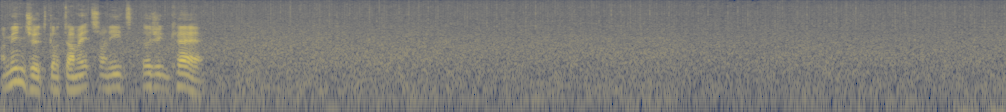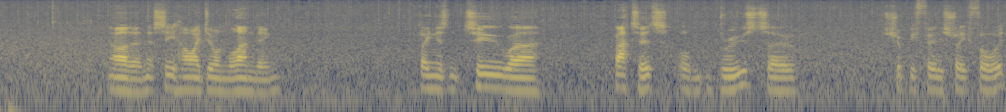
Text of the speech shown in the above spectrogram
I'm injured, God damn it! I need urgent care. Now then, let's see how I do on the landing. Plane isn't too uh, battered or bruised, so should be fairly straightforward.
